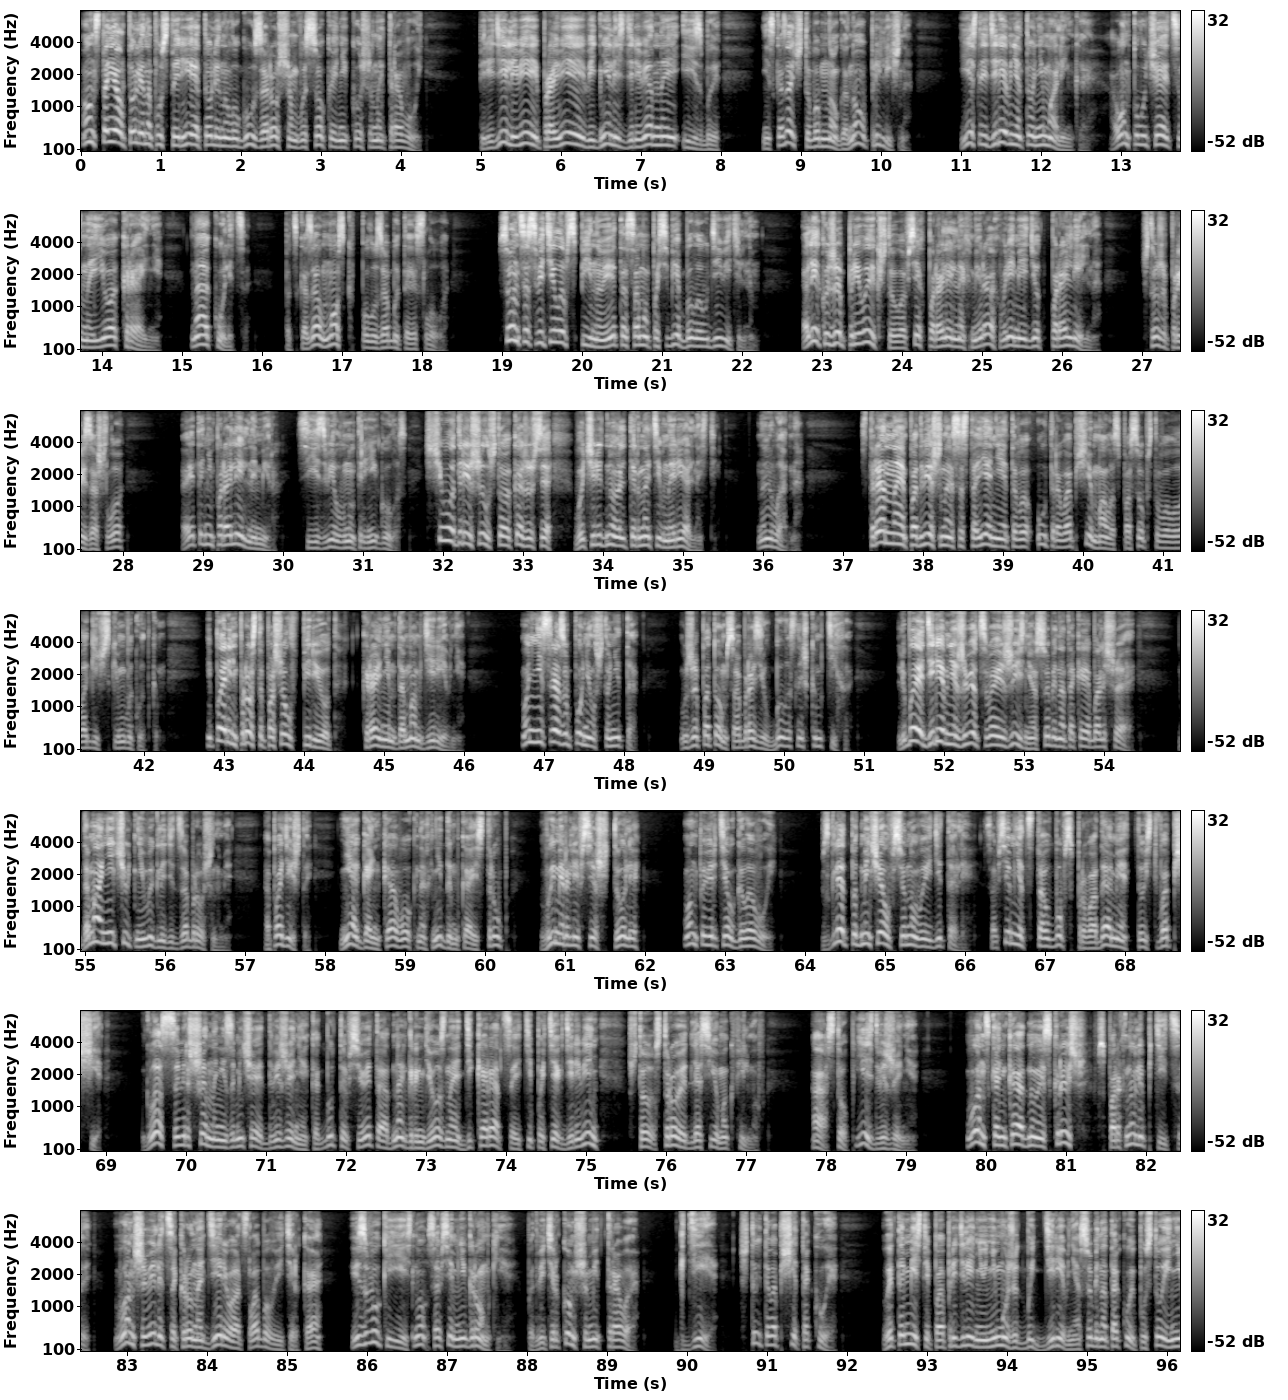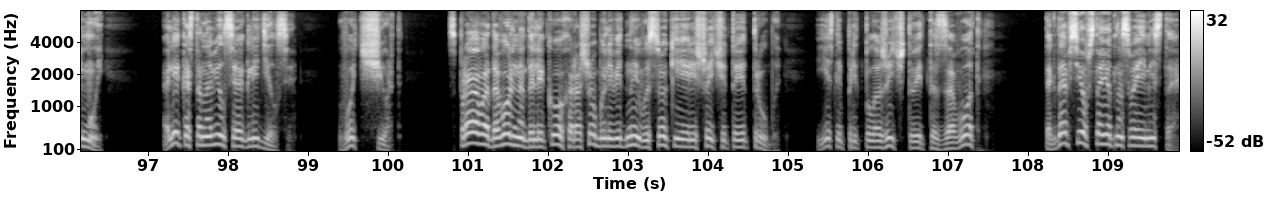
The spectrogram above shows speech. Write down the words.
Он стоял то ли на пустыре, то ли на лугу, заросшем высокой некошенной травой. Впереди, левее и правее виднелись деревянные избы. Не сказать, чтобы много, но прилично. Если деревня, то не маленькая, а он получается на ее окраине, на околице, подсказал мозг полузабытое слово. Солнце светило в спину, и это само по себе было удивительным. Олег уже привык, что во всех параллельных мирах время идет параллельно. Что же произошло? А это не параллельный мир, съязвил внутренний голос. С чего ты решил, что окажешься в очередной альтернативной реальности? Ну и ладно. Странное подвешенное состояние этого утра вообще мало способствовало логическим выкладкам. И парень просто пошел вперед к крайним домам деревни. Он не сразу понял, что не так. Уже потом сообразил, было слишком тихо. Любая деревня живет своей жизнью, особенно такая большая. Дома ничуть не выглядят заброшенными. А поди ж ты, ни огонька в окнах, ни дымка из труб — Вымерли все, что ли? Он повертел головой. Взгляд подмечал все новые детали. Совсем нет столбов с проводами, то есть вообще. Глаз совершенно не замечает движения, как будто все это одна грандиозная декорация типа тех деревень, что строят для съемок фильмов. А, стоп, есть движение. Вон с конька одной из крыш вспорхнули птицы. Вон шевелится крона дерева от слабого ветерка. И звуки есть, но совсем не громкие. Под ветерком шумит трава. Где? Что это вообще такое? В этом месте по определению не может быть деревни, особенно такой, пустой и немой. Олег остановился и огляделся. Вот черт! Справа, довольно далеко, хорошо были видны высокие решетчатые трубы. Если предположить, что это завод, тогда все встает на свои места.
